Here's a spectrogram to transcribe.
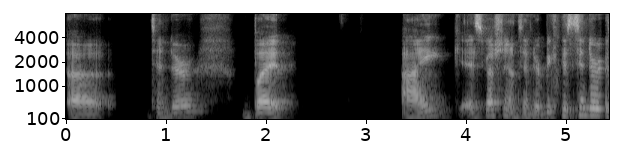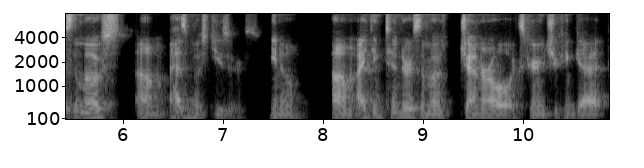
uh, Tinder, but I, especially on Tinder, because Tinder is the most um, has the most users. You know, um, I think Tinder is the most general experience you can get.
